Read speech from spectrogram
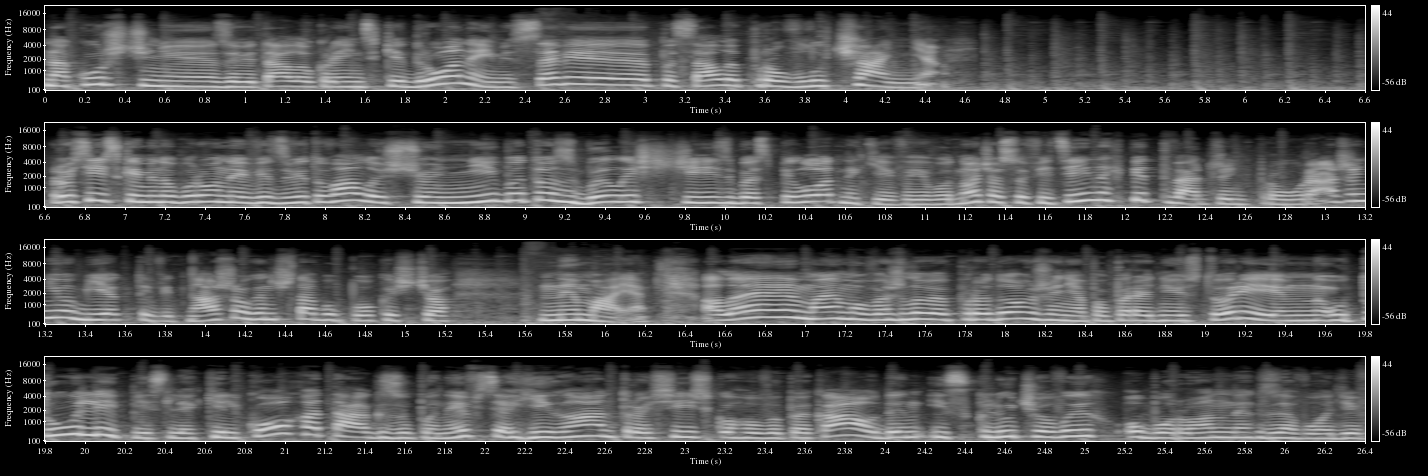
На Курщині завітали українські дрони, і місцеві писали про влучання. Російське міноборони відзвітувало, що нібито збили шість безпілотників, і водночас офіційних підтверджень про уражені об'єкти від нашого генштабу поки що немає. Але маємо важливе продовження попередньої історії. У Тулі після кількох атак зупинився гігант російського ВПК, один із ключових оборонних заводів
